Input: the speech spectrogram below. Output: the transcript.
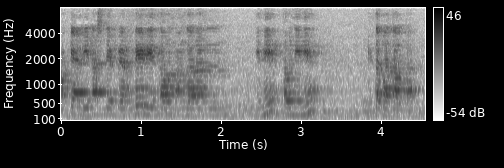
pakaian dinas DPRD di tahun anggaran ini, tahun ini kita batalkan.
